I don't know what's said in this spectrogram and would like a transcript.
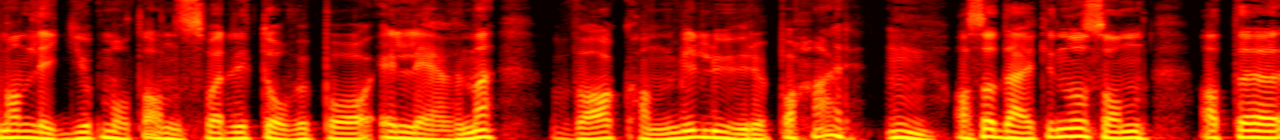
man, legger jo på en måte ansvaret litt over på elevene. Hva kan vi lure på her? Mm. Altså Det er ikke noe sånn at uh,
